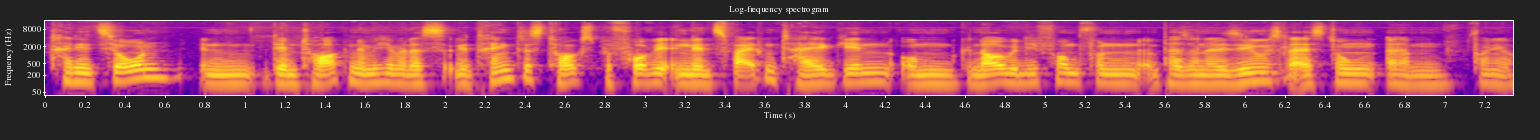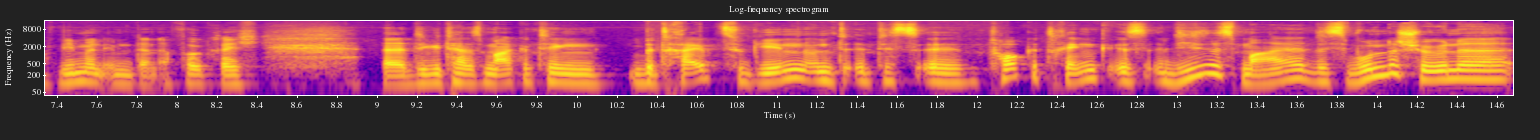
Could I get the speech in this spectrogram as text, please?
Tradition in dem Talk, nämlich immer das Getränk des Talks, bevor wir in den zweiten Teil gehen, um genau über die Form von Personalisierungsleistung, ähm, vor allem auch wie man eben dann erfolgreich äh, digitales Marketing betreibt, zu gehen. Und das äh, Talkgetränk ist dieses Mal das wunderschöne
